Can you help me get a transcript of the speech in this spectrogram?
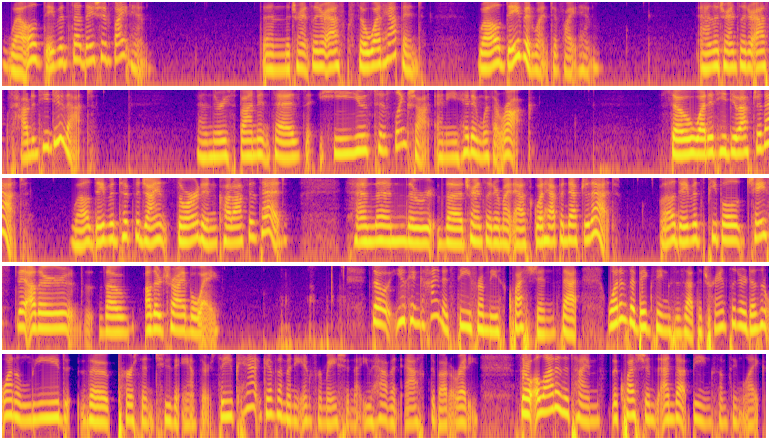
Well, David said they should fight him. Then the translator asks, So what happened? Well, David went to fight him. And the translator asks, How did he do that? And the respondent says, He used his slingshot and he hit him with a rock. So, what did he do after that? Well, David took the giant's sword and cut off his head. And then the, the translator might ask, What happened after that? Well, David's people chased the other the other tribe away. So you can kind of see from these questions that one of the big things is that the translator doesn't want to lead the person to the answer. So you can't give them any information that you haven't asked about already. So a lot of the times the questions end up being something like,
